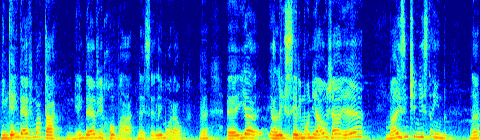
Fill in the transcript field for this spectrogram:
ninguém deve matar, ninguém deve roubar, né? Isso é lei moral, né? É, e a, a lei cerimonial já é mais intimista ainda, né?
